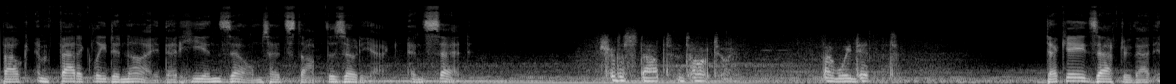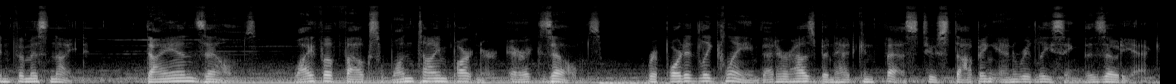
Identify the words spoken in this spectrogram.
Fouke emphatically denied that he and Zelms had stopped the Zodiac and said, Should have stopped and talked to him, but we didn't. Decades after that infamous night, Diane Zelms, wife of Fouke's one time partner Eric Zelms, reportedly claimed that her husband had confessed to stopping and releasing the Zodiac.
